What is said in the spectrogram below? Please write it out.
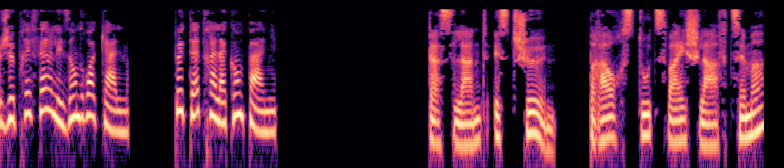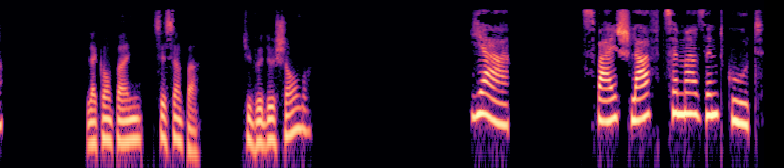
je préfère les endroits calmes. Peut-être à la campagne. Das Land ist schön. Brauchst du zwei Schlafzimmer? La campagne, c'est sympa. Tu veux deux chambres? Ja. Zwei Schlafzimmer sind gut.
